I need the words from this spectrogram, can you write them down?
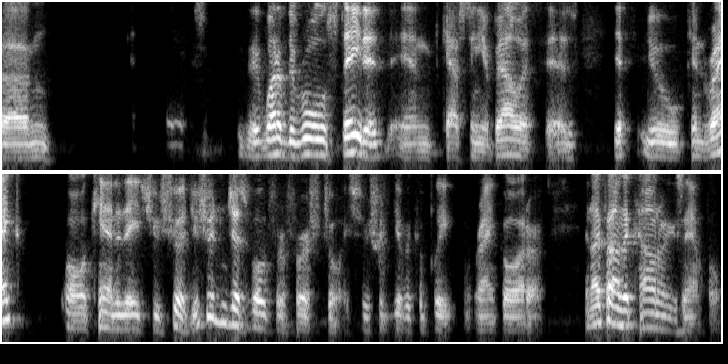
um, one of the rules stated in casting your ballot is if you can rank all candidates, you should. You shouldn't just vote for first choice. You should give a complete rank order. And I found a counterexample.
